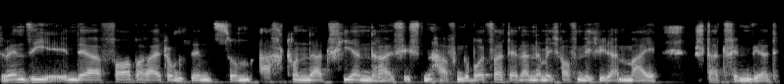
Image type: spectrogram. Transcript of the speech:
wenn Sie in der Vorbereitung sind zum 834. Hafengeburtstag, der dann nämlich hoffentlich wieder im Mai stattfinden wird.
